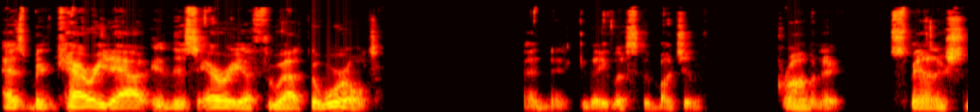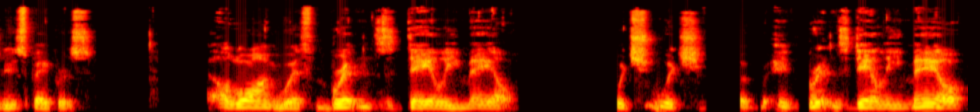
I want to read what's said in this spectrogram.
has been carried out in this area throughout the world. And they list a bunch of prominent Spanish newspapers, along with Britain's Daily Mail, which, which in Britain's Daily Mail,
